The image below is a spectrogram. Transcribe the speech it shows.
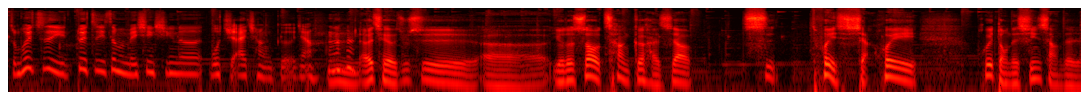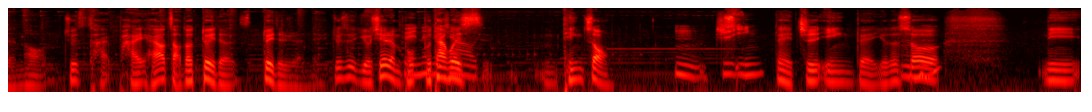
怎么会自己对自己这么没信心呢？我只爱唱歌这样。嗯，而且就是呃，有的时候唱歌还是要是会想会会懂得欣赏的人哦，就是还还还要找到对的对的人呢。就是有些人不不太会嗯听众。嗯，知音对知音对，有的时候、嗯、你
